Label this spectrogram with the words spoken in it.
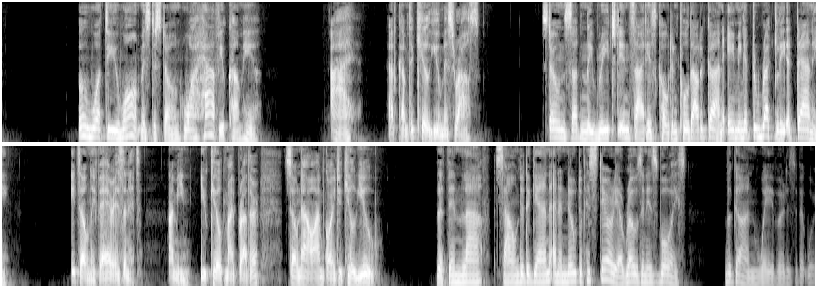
Uh, what do you want, Mr. Stone? Why have you come here? I have come to kill you, Miss Ross. Stone suddenly reached inside his coat and pulled out a gun, aiming it directly at Dani. It's only fair, isn't it? I mean, you killed my brother, so now I'm going to kill you. The thin laugh sounded again, and a note of hysteria rose in his voice. The gun wavered as if it were.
